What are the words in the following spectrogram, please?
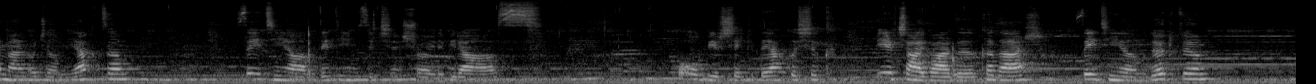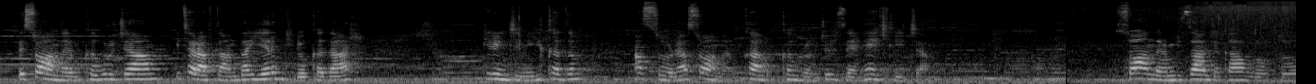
Hemen ocağımı yaktım. Zeytinyağlı dediğimiz için şöyle biraz bol bir şekilde yaklaşık bir çay bardağı kadar zeytinyağımı döktüm. Ve soğanlarımı kavuracağım. Bir taraftan da yarım kilo kadar pirincimi yıkadım. Az sonra soğanlarımı kav- kavurunca üzerine ekleyeceğim. Soğanlarım güzelce kavruldu.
